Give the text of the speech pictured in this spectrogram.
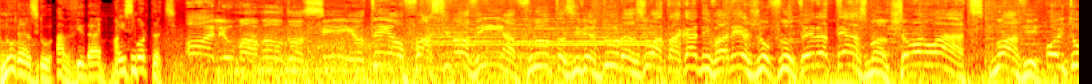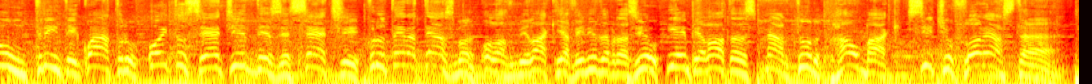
No Brasil, a vida é mais importante. Olha o mamão docinho, tem alface novinha, frutas e verduras, o atacado e varejo Fruteira Tesman. Chama no Whats 981 34 87 17. Fruteira Tesman, Olavo Bilac, Avenida Brasil e em Pelotas, na Arthur Halbach, Sítio Floresta.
